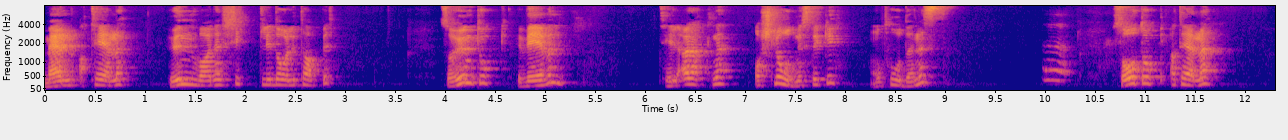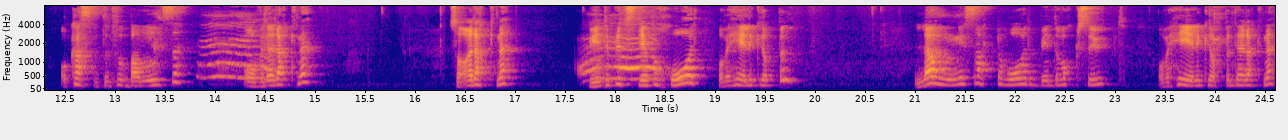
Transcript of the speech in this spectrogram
Men Athene, hun var en skikkelig dårlig taper. Så hun tok veven til Arakne og slo den i stykker mot hodet hennes. Så tok Athene og kastet en forbannelse over Arakne. Så Arakne begynte plutselig å få hår over hele kroppen. Lange, svarte hår begynte å vokse ut over hele kroppen til Arakne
